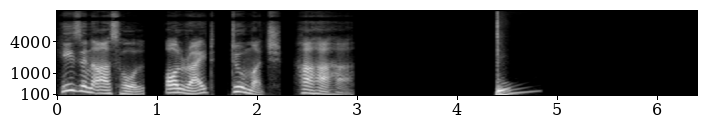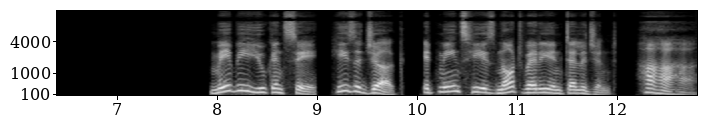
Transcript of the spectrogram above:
he's an asshole, alright, too much, ha ha ha. Maybe you can say, he's a jerk, it means he is not very intelligent, ha ha ha.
